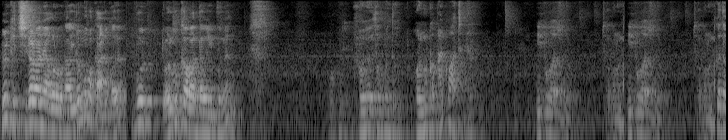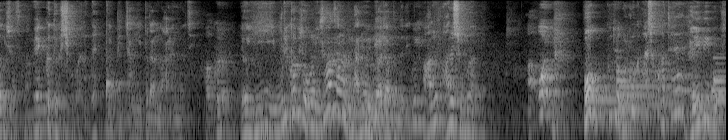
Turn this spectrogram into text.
왜 이렇게 지랄하냐 그러고 나 이런 거밖에 안할 거예요? 뭐 얼굴값 한다고 이쁘면? 조 여성분도 얼굴값 할 것 같은데? 이뻐가지고. 저 저거는 이뻐가지고 저거는 끄덕이셨어. 왜 끄덕이시고 거야 근데? 자기 이쁘다는 거 아는 거지. 아 그래? 여기 이- 우리 커피숍 오늘 이상한 사람이 많이 오는 여자분들이. 여기 많, 많으신 거야 아 어? 어? 근데 얼굴 하실 것 같아 베이비 복스.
